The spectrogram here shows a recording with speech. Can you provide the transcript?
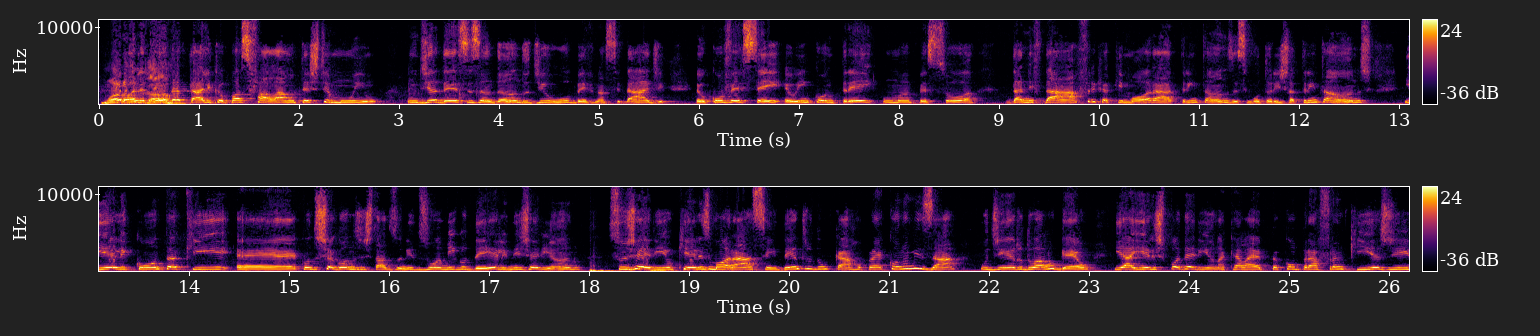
Mora Olha, tem um detalhe que eu posso falar, um testemunho. Um dia desses, andando de Uber na cidade, eu conversei, eu encontrei uma pessoa da, da África, que mora há 30 anos, esse motorista há 30 anos, e ele conta que é, quando chegou nos Estados Unidos, um amigo dele, nigeriano, sugeriu que eles morassem dentro de um carro para economizar o dinheiro do aluguel, e aí eles poderiam, naquela época, comprar franquias de,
